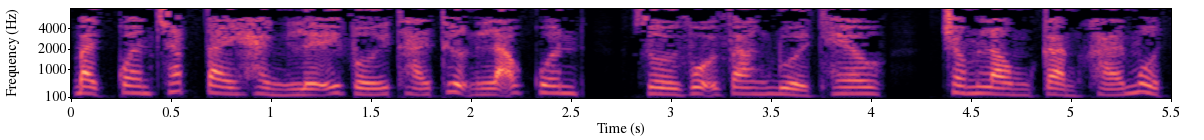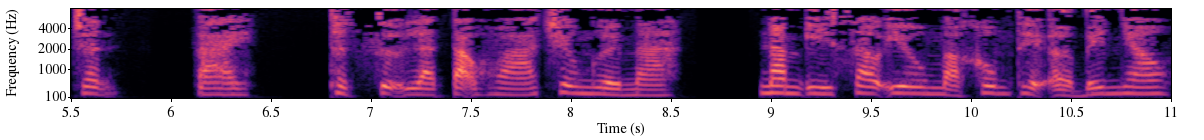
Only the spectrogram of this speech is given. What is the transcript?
Bạch quan chắp tay hành lễ với Thái Thượng Lão Quân, rồi vội vang đuổi theo, trong lòng cảm khái một trận. Tài thật sự là tạo hóa trêu người mà. Năm ý sao yêu mà không thể ở bên nhau.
